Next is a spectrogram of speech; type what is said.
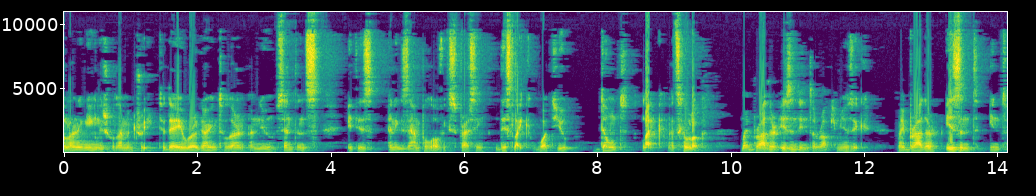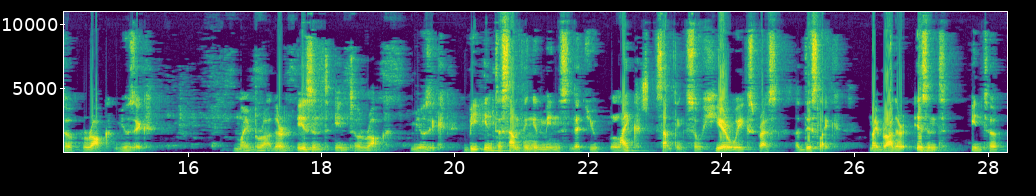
Learning English with Lemon Tree. Today we're going to learn a new sentence. It is an example of expressing dislike, what you don't like. Let's have a look. My brother isn't into rock music. My brother isn't into rock music. My brother isn't into rock music. Be into something, it means that you like something. So here we express a dislike. My brother isn't into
